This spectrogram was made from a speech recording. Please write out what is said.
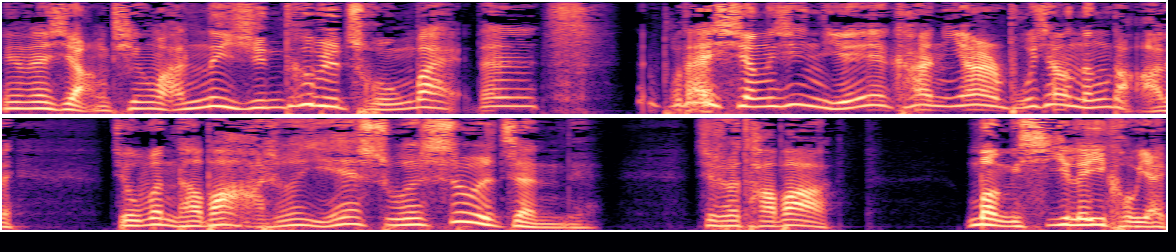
现在想听完，内心特别崇拜，但是不太相信。爷爷看你样不像能打的，就问他爸说：“爷爷说是不是真的？”就说他爸猛吸了一口烟。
